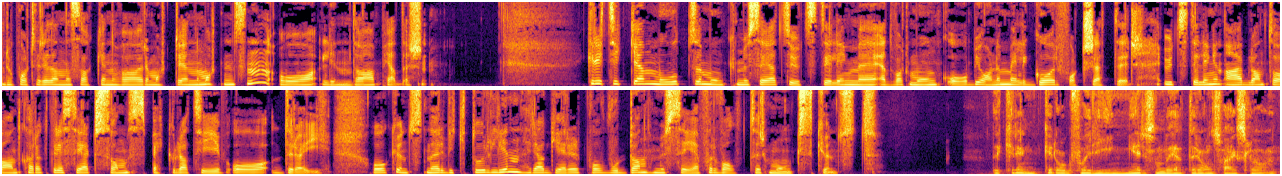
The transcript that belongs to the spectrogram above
Reporter i denne saken var Martin Mortensen og Linda Pedersen. Kritikken mot Munch-museets utstilling med Edvard Munch og Bjarne Melgaard fortsetter. Utstillingen er bl.a. karakterisert som spekulativ og drøy. Og kunstner Viktor Lind reagerer på hvordan museet forvalter Munchs kunst. Det krenker og forringer, som det heter i åndsverksloven.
